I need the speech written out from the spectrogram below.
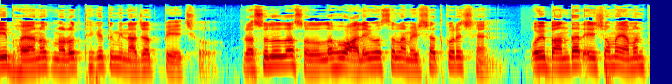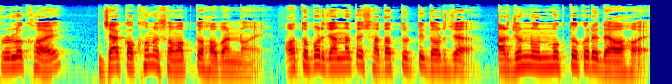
এই ভয়ানক নরক থেকে তুমি নাজাত পেয়েছ। রসুল্লাহ সাল্লু আলী ওয়াসাল্লাম ইরশাদ করেছেন, ওই বান্দার এই সময় এমন প্রলোক হয় যা কখনো সমাপ্ত হবার নয়, অতপর জান্নাতের সাতাত্তরটি দরজা তার জন্য উন্মুক্ত করে দেওয়া হয়।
